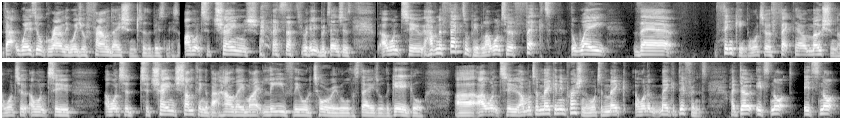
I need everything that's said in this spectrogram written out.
That where's your grounding? Where's your foundation to the business? I want to change. that's really pretentious. I want to have an effect on people. I want to affect the way they're thinking. I want to affect their emotion. I want to I want to I want to, to change something about how they might leave the auditorium or the stage or the gig or uh, I want to I want to make an impression. I want to make I want to make a difference. I don't. It's not it's not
